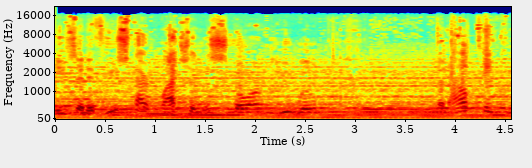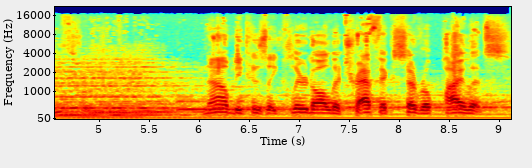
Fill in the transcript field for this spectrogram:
He said, If you start watching the storm, you will. But I'll take you through. Now, because they cleared all the traffic, several pilots,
